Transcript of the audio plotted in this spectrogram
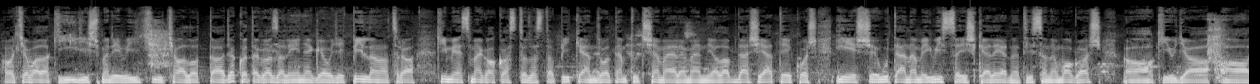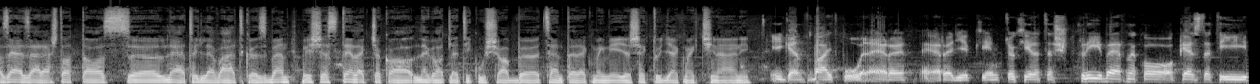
hogyha valaki így ismeri, így, így hallotta, gyakorlatilag az a lényege, hogy egy pillanatra kimész, megakasztod azt a pick and roll, nem tudsz sem erre menni a labdás játékos, és utána még vissza is kell érned, hiszen a magas, a, aki ugye az elzárást adta, az lehet, hogy levált közben, és ezt tényleg csak a legatletikusabb centerek meg négyesek tudják megcsinálni. Igen, White Powell erre, erre egyébként tökéletes. Klebernek a kezdeti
